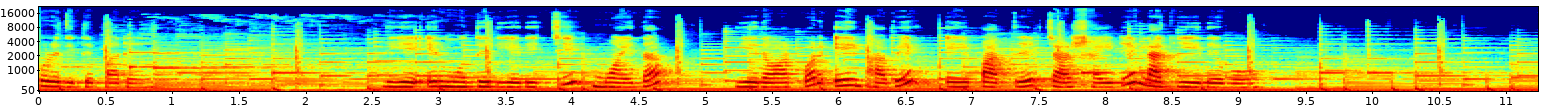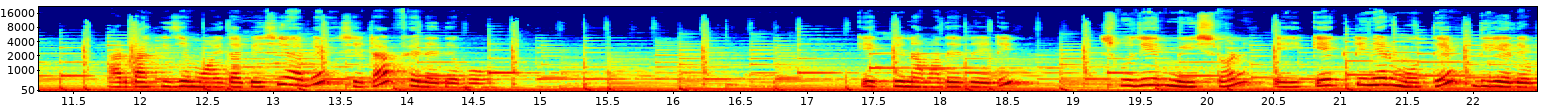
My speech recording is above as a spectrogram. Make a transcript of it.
করে দিতে পারেন। দিয়ে এর মধ্যে দিয়ে দিচ্ছি ময়দা। দিয়ে দেওয়ার পর এইভাবে এই পাত্রের চার সাইডে লাগিয়ে দেব। আর বাকি যে ময়দা বেশি হবে সেটা ফেলে দেব। কেক টিন আমাদের রেডি। সুজির মিশ্রণ এই কেক টিনের মধ্যে দিয়ে দেব।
